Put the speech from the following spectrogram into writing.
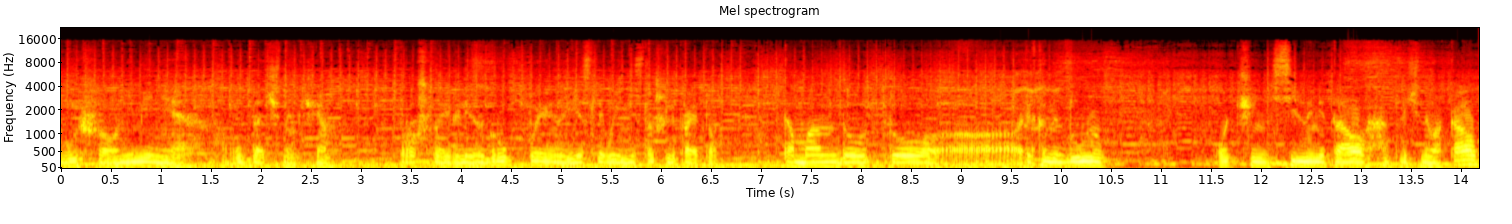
вышел не менее удачным, чем прошлые релизы группы. Если вы не слышали про эту команду, то э, рекомендую. Очень сильный металл, отличный вокал.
